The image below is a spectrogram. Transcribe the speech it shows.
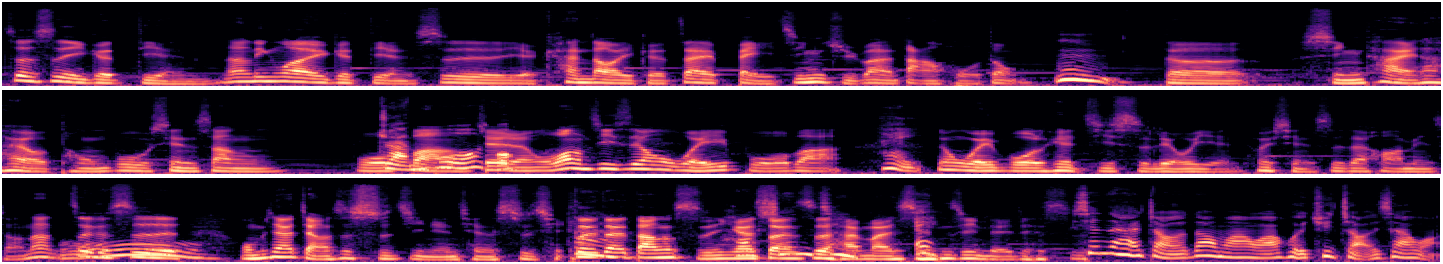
这是一个点，那另外一个点是也看到一个在北京举办的大活动，嗯，的形态，它还有同步线上。播放这些人，我忘记是用微博吧，用微博可以及时留言，会显示在画面上。那这个是我们现在讲的是十几年前的事情，所以在当时应该算是还蛮先进的一件事。现在还找得到吗？我要回去找一下网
